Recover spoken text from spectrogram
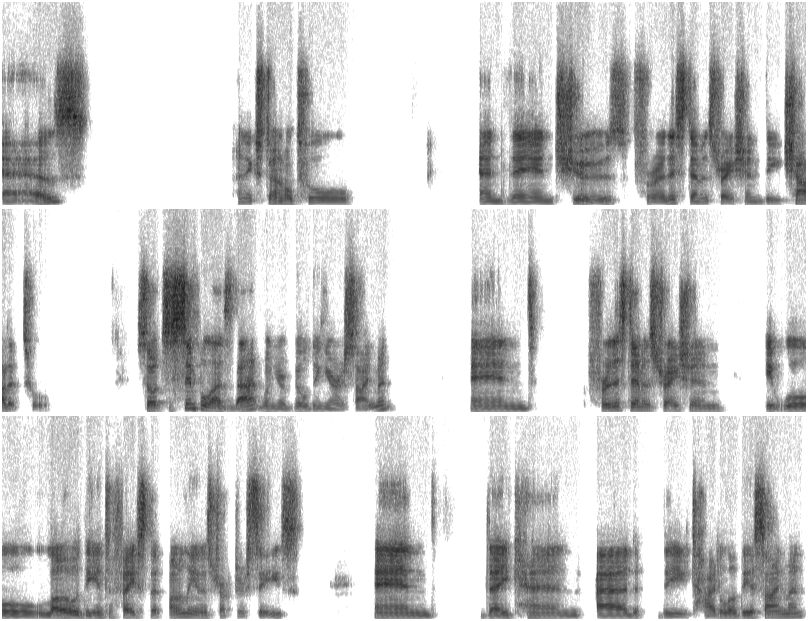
as an external tool and then choose for this demonstration the chart it tool. So it's as simple as that when you're building your assignment. And for this demonstration, it will load the interface that only an instructor sees. And they can add the title of the assignment,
